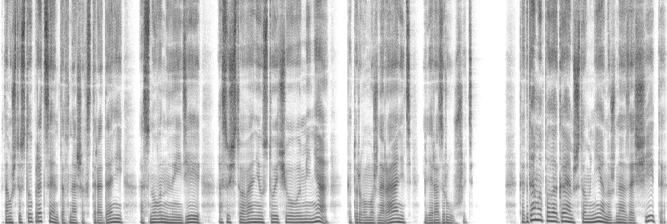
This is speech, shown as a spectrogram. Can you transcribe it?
потому что 100% наших страданий основаны на идее о существовании устойчивого «меня», которого можно ранить или разрушить. Когда мы полагаем, что мне нужна защита,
